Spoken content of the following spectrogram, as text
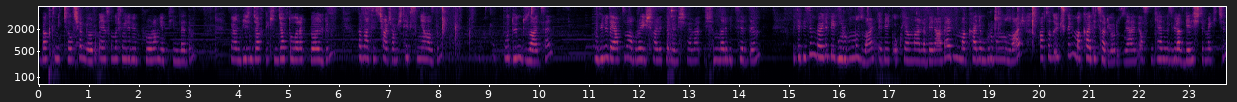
Baktım hiç çalışamıyorum. En sonunda şöyle bir program yapayım dedim. Yani birinci hafta, ikinci hafta olarak böldüm. Pazartesi, çarşamba işte hepsini yazdım. Bu dündü zaten. Bugünü de yaptım ama burayı işaretlememişim. Hemen şunları bitirdim. Bir de bizim böyle bir grubumuz var. Ebelik okuyanlarla beraber bir makale grubumuz var. Haftada 3 gün makale tarıyoruz. Yani aslında kendimizi biraz geliştirmek için.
